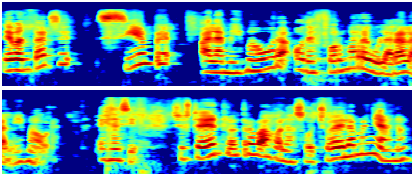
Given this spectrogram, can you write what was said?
levantarse siempre a la misma hora o de forma regular a la misma hora. Es decir, si usted entra al trabajo a las 8 de la mañana,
